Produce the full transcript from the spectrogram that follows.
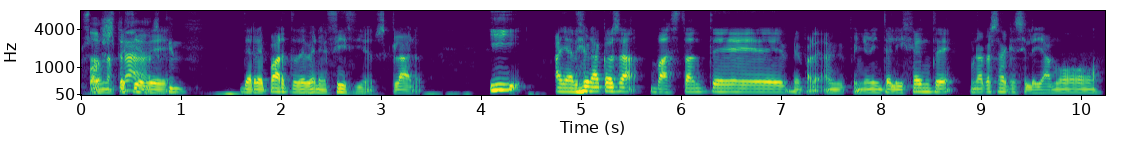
sea, una especie de, de reparto de beneficios, claro. Y añadió una cosa bastante, me parece, a mi opinión, inteligente, una cosa que se le llamó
